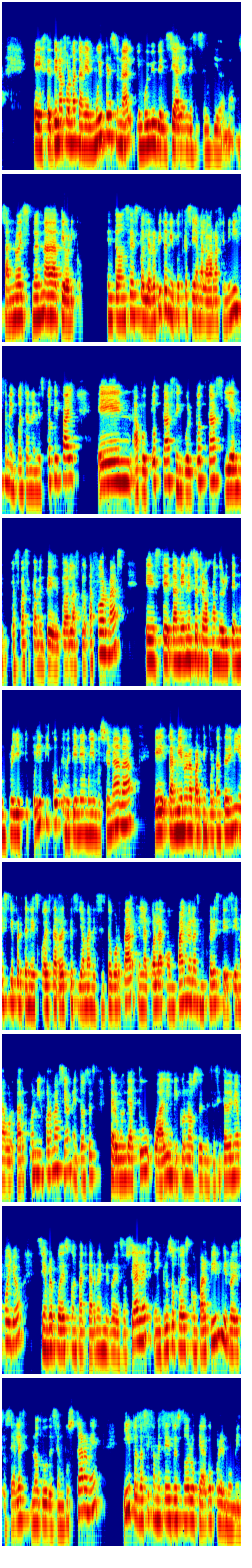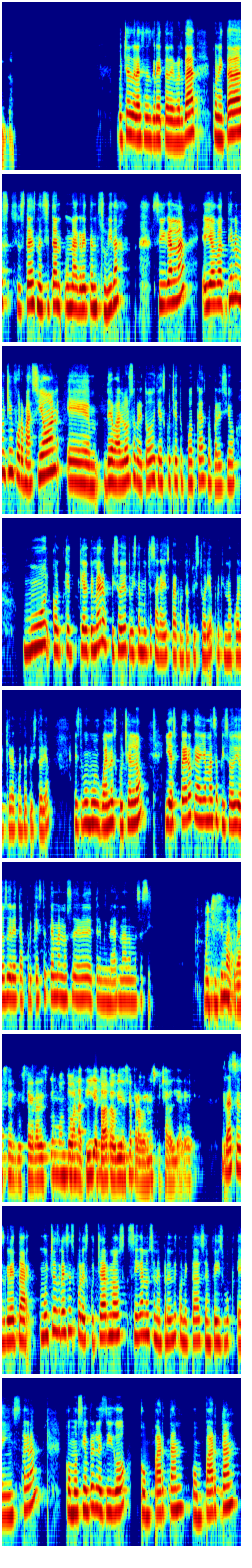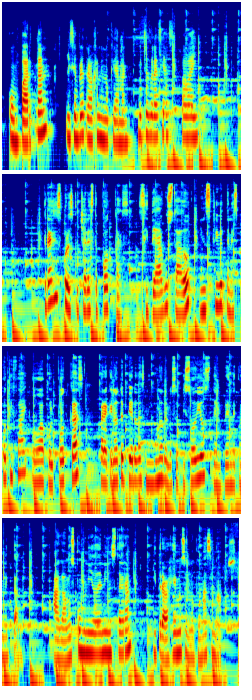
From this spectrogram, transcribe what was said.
este, de una forma también muy personal y muy vivencial en ese sentido, ¿no? O sea, no es, no es nada teórico. Entonces, pues le repito, mi podcast se llama La Barra Feminista, me encuentran en Spotify, en Apple Podcasts, en Google Podcasts y en, pues básicamente todas las plataformas. Este, también estoy trabajando ahorita en un proyecto político que me tiene muy emocionada. Eh, también una parte importante de mí es que pertenezco a esta red que se llama Necesito Abortar, en la cual acompaño a las mujeres que deciden abortar con información. Entonces, si algún día tú o alguien que conoces necesita de mi apoyo, siempre puedes contactarme en mis redes sociales e incluso puedes compartir mis redes sociales. No dudes en buscarme. Y pues básicamente eso es todo lo que hago por el momento. Muchas gracias, Greta, de verdad. Conectadas, si ustedes necesitan una Greta en su vida, síganla. Ella tiene mucha información em, de valor, sobre todo. Ya escuché tu podcast, me pareció muy. Que, que, el primer episodio tuviste muchas agallas para contar tu historia, porque no cualquiera cuenta tu historia. Estuvo muy bueno, escúchenlo. Y espero que haya más episodios, Greta, porque este tema no se debe de terminar nada más así. Muchísimas gracias, Luz. Te agradezco un montón a ti y a toda tu audiencia por haberme escuchado el día de hoy. Gracias, Greta. Muchas gracias por escucharnos. Síganos en Emprende Conectadas en Facebook e Instagram. Como siempre les digo, compartan, compartan, compartan y siempre trabajan en lo que aman. Muchas gracias. Bye bye. Gracias por escuchar este podcast. Si te ha gustado, inscríbete en Spotify o Apple Podcast para que no te pierdas ninguno de los episodios de Emprende Conectado. Hagamos comunidad en Instagram y trabajemos en lo que más amamos.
